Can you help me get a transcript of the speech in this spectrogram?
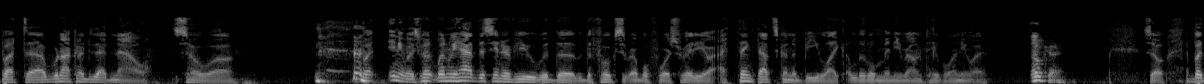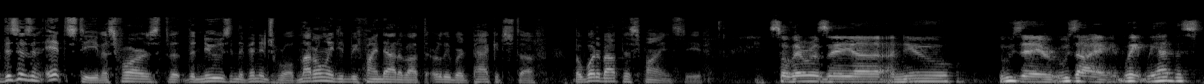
but uh, we're not gonna do that now. So. Uh, but anyways, when, when we had this interview with the with the folks at Rebel Force Radio, I think that's going to be like a little mini roundtable anyway. Okay. So, but this isn't it, Steve. As far as the the news in the vintage world, not only did we find out about the early bird package stuff, but what about this find, Steve? So there was a uh, a new Uze or Uzay. Wait, we had this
